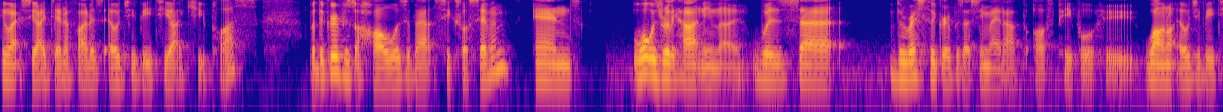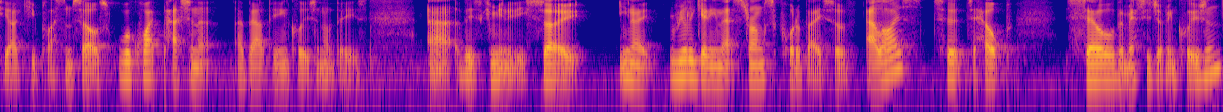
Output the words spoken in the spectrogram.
who actually identified as LGBTIQ plus, but the group as a whole was about six or seven. And what was really heartening though was uh, the rest of the group was actually made up of people who, while not LGBTIQ plus themselves, were quite passionate about the inclusion of these uh, these communities. So you know, really getting that strong supporter base of allies to to help sell the message of inclusion.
